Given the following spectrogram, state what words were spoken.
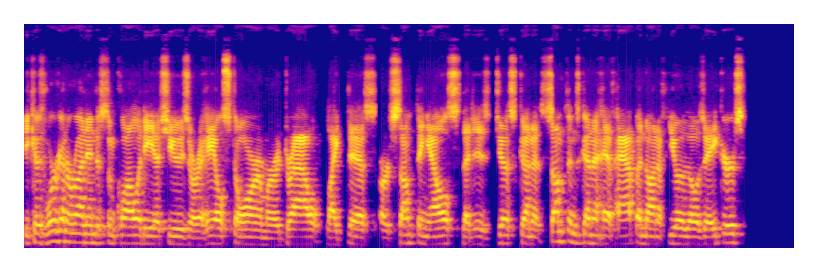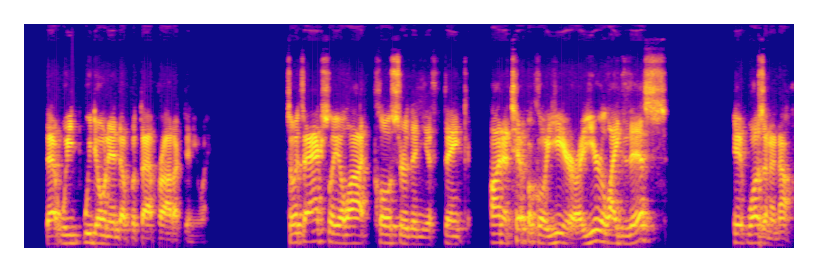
because we're going to run into some quality issues or a hailstorm or a drought like this or something else that is just going to something's going to have happened on a few of those acres that we we don't end up with that product anyway. So it's actually a lot closer than you think on a typical year. A year like this, it wasn't enough.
